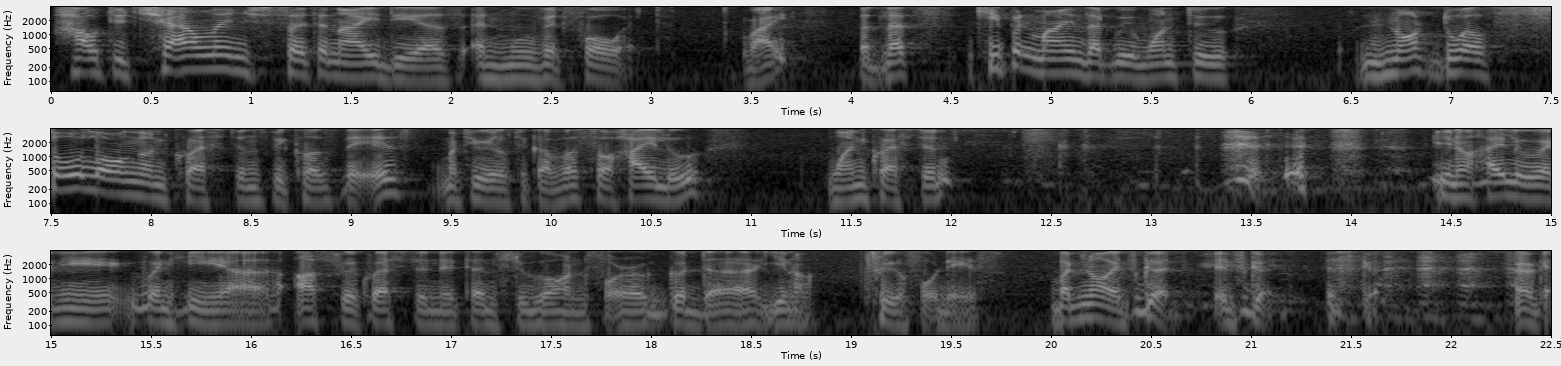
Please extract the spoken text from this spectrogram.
how to challenge certain ideas and move it forward, right? But let's keep in mind that we want to not dwell so long on questions because there is material to cover. So Hailu, one question. you know, Hailu, when he, when he uh, asks a question, it tends to go on for a good, uh, you know, three or four days. But no, it's good. It's good. It's good. Okay.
